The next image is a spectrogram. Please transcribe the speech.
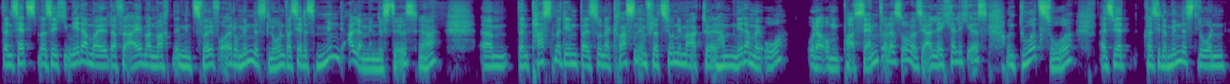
Dann setzt man sich nicht einmal dafür ein, man macht irgendwie 12 Euro Mindestlohn, was ja das Mind allermindeste ist, ja. Ähm, dann passt man den bei so einer krassen Inflation, die wir aktuell haben, nicht einmal an oder um ein paar Cent oder so, was ja lächerlich ist und tut so, als wäre quasi der Mindestlohn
